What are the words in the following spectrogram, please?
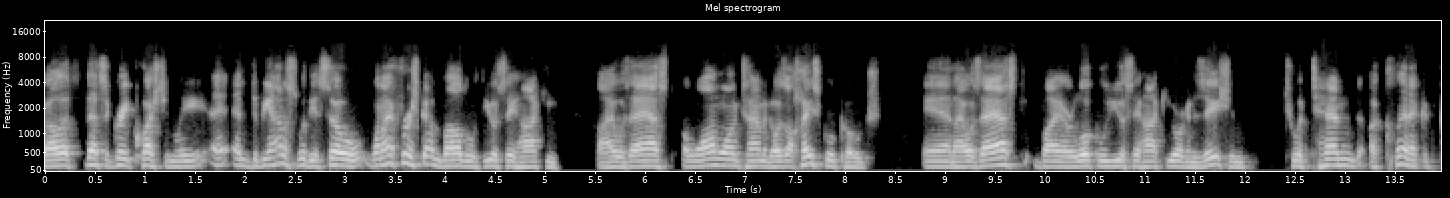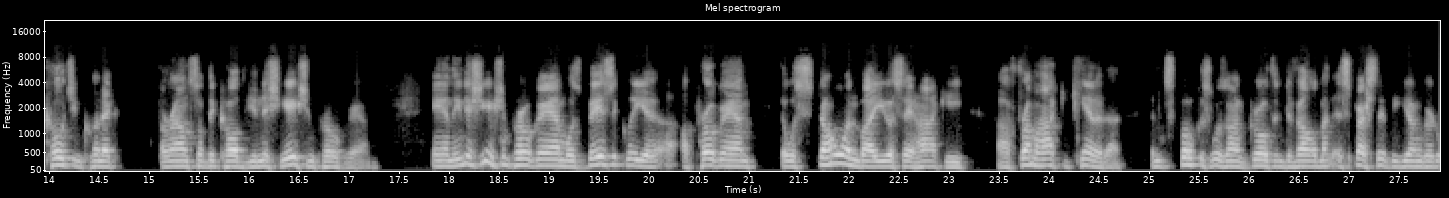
Well, that's, that's a great question, Lee. And, and to be honest with you, so when I first got involved with USA Hockey, I was asked a long, long time ago as a high school coach, and I was asked by our local USA Hockey organization to attend a clinic, a coaching clinic around something called the initiation program. And the initiation program was basically a, a program that was stolen by USA Hockey uh, from Hockey Canada. And its focus was on growth and development, especially at the younger,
